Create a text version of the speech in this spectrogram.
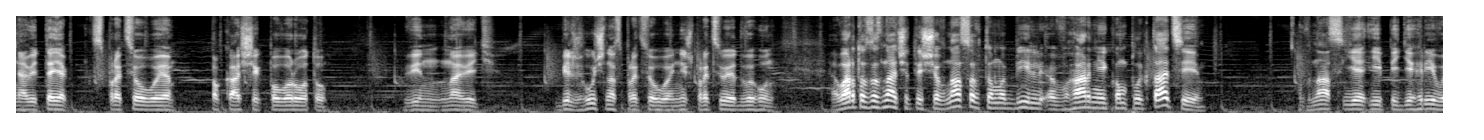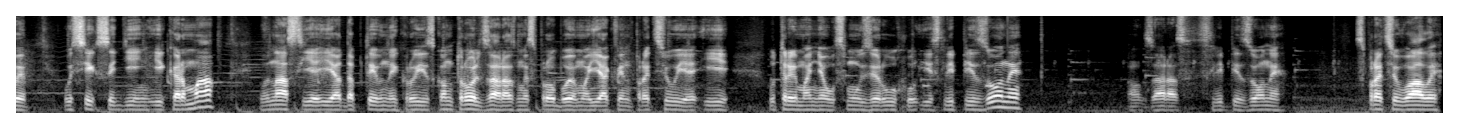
Навіть те, як спрацьовує показчик повороту, він навіть більш гучно спрацьовує, ніж працює двигун. Варто зазначити, що в нас автомобіль в гарній комплектації. В нас є і підігріви усіх сидінь і керма. В нас є і адаптивний круїз-контроль. Зараз ми спробуємо, як він працює, і утримання у смузі руху, і сліпі зони. От зараз сліпі зони спрацювали.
